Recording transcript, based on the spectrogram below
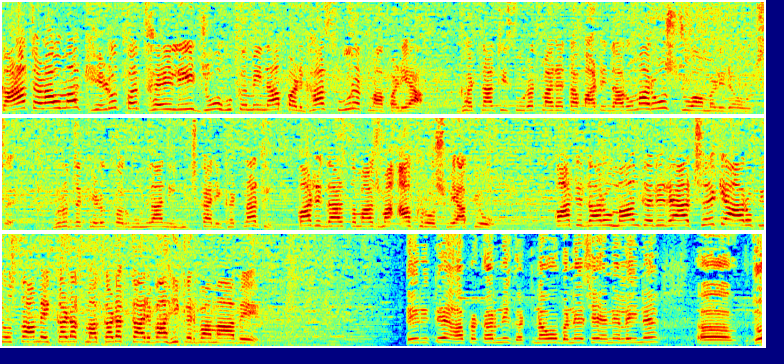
કાળા તળાવમાં ખેડૂત પર થયેલી જો હુકમીના પડઘા સુરતમાં પડ્યા. ઘટનાથી સુરતમાં રહેતા પાટીદારોમાં રોષ જોવા મળી રહ્યો છે. વૃદ્ધ ખેડૂત પર હુમલાની હિચકારી ઘટનાથી પાટીદાર સમાજમાં આક્રોશ વ્યાપ્યો. પાટીદારો માંગ કરી રહ્યા છે કે આરોપીઓ સામે કડકમાં કડક કાર્યવાહી કરવામાં આવે. એ રીતે આ પ્રકારની ઘટનાઓ બને છે એને લઈને જો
